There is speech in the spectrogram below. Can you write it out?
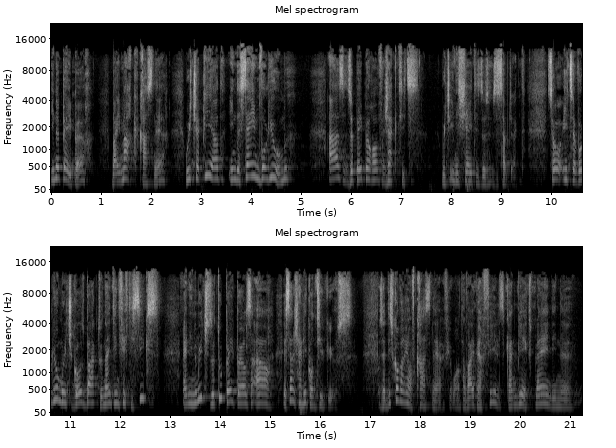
in a paper by Mark Krasner, which appeared in the same volume as the paper of Jacques Tits, which initiated the, the subject. So it's a volume which goes back to 1956 and in which the two papers are essentially contiguous. The discovery of Krasner, if you want, of hyperfields can be explained in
